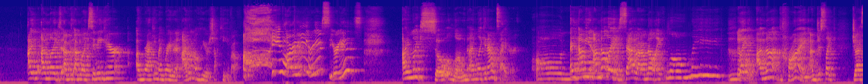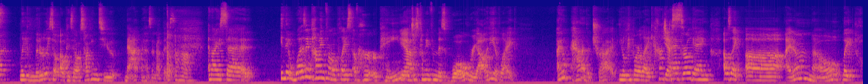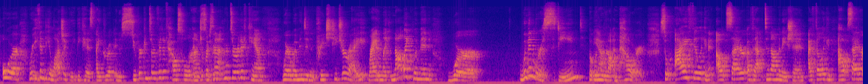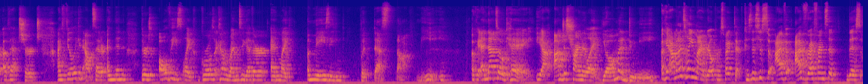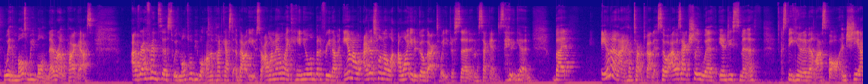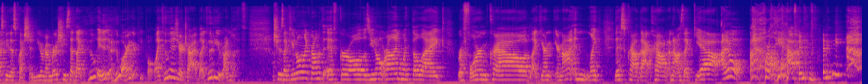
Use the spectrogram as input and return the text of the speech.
I, I'm like I'm, I'm like sitting here. I'm racking my brain, and I don't know who you're talking about. you are are you serious? I'm like so alone. I'm like an outsider. Oh no. And I mean, I'm not like sad about. it. I'm not like lonely. No. Like I'm not crying. I'm just like just like literally. So okay. So I was talking to Matt, my husband, about this, Uh-huh. and I said, and it wasn't coming from a place of hurt or pain. Yeah. It's just coming from this whoa reality of like. I don't have a tribe. You know, people are like hashtag Yes. girl gang. I was like, uh, I don't know. Like, or or even theologically, because I grew up in a super conservative household in a super conservative camp where women didn't preach, teach, or write. Right. And like not like women were women were esteemed, but women Yeah. were not empowered. So I feel like an outsider of that denomination. I feel like an outsider of that church. I feel like an outsider. And then there's all these like girls that kind of run together and like amazing, but that's not me. Okay. And that's okay. Yeah. I'm just trying to like, yo, I'm gonna do me. Okay, I'm gonna tell you my real perspective because this is so. I've I've referenced this with multiple people, never on the podcast. I've referenced this with multiple people on the podcast about you. So I want to like hand you a little bit of freedom, and I, I just want to I want you to go back to what you just said in a second to say it again. But Anna and I have talked about it. So I was actually with Angie Smith speaking at an event last fall and she asked me this question. Do you remember? She said like who is who are your people? Like who is your tribe? Like who do you run with? She was like you don't like run with the if girls. You don't run with the like reformed crowd like you're you're not in like this crowd that crowd. And i was like yeah i don't really have anybody.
